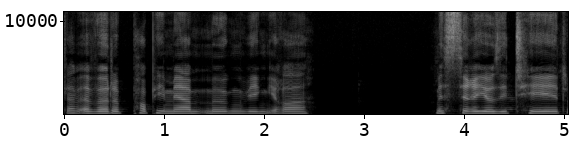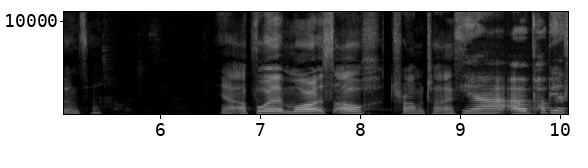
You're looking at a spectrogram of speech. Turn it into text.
Ich glaube, er würde Poppy mehr mögen wegen ihrer Mysteriosität und so. Ja, obwohl Moore ist auch traumatized. ja, aber Poppy hat,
